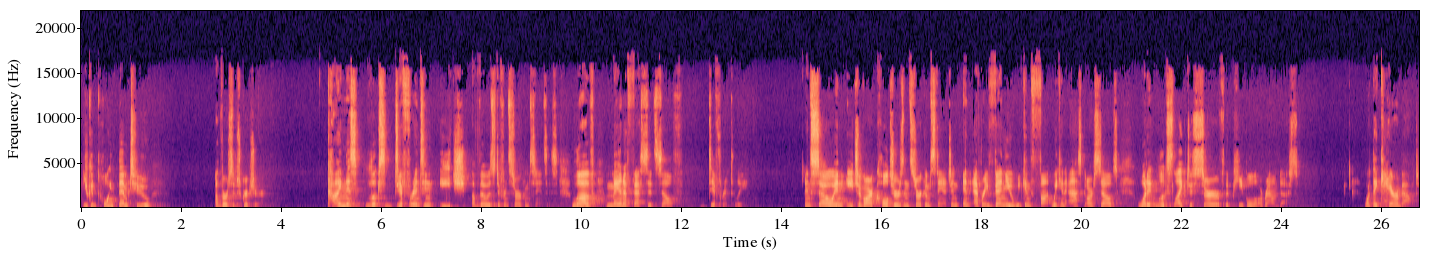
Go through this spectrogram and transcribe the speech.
you can point them to a verse of Scripture. Kindness looks different in each of those different circumstances. Love manifests itself differently. And so, in each of our cultures and circumstance, in, in every venue, we can, fi- we can ask ourselves what it looks like to serve the people around us, what they care about,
